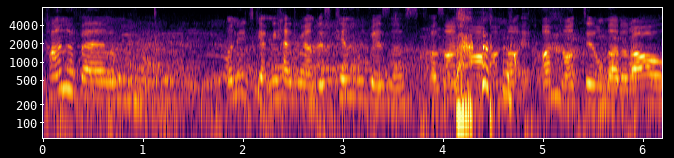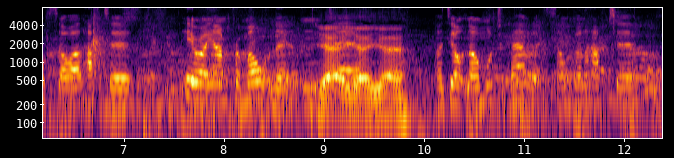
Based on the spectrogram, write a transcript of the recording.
kind of. Um, I need to get my head around this Kindle business because I'm not. I'm not. I'm not doing that at all. So I'll have to. Here I am promoting it. And, Yeah, uh, yeah, yeah. I don't know much about it, so I'm going to have to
